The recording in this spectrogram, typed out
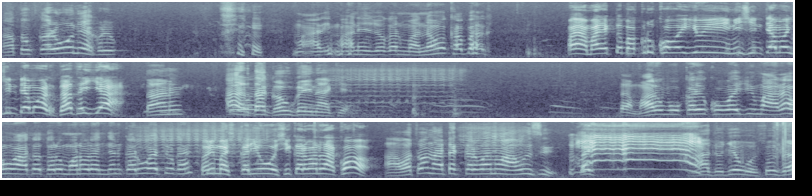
આ તો કરવો નીકળ્યો મારી માને જોગન મને ખબર ભાઈ અમારે એક તો બકરું ખોવાઈ ગયું એની ચિંતામાં ચિંતામાં અડધા થઈ ગયા. તાણ? આ અડધા ઘઉં ગઈ નાખ્યા તમારું બોકડ્યું ખોવાઈ ગયું મારે હું આ તો થોડું મનોરંજન કરવું હતું કે? થોડી મશ્કરીઓ ઓછી કરવાનું રાખો. આવા તો નાટક કરવાનું આવું છું. આ જોજે ઓછો છે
